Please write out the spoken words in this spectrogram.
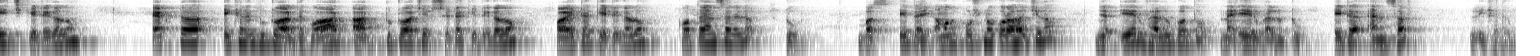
h কেটে গেল। একটা, এখানে দুটো আর দেখো। আর আর দুটো আছে, সেটা কেটে গেল। পাইটা কেটে গেল। কত অ্যান্সার এলো? টু বাস, এটাই। আমাকে প্রশ্ন করা হয়েছিল যে এর ভ্যালু কত না এর ভ্যালু টু এটা অ্যান্সার লিখে দেব।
